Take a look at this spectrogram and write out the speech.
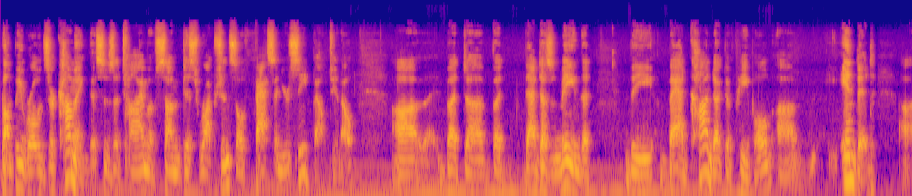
bumpy roads are coming. This is a time of some disruption, so fasten your seatbelt. You know, uh, but uh, but that doesn't mean that the bad conduct of people uh, ended. Uh,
